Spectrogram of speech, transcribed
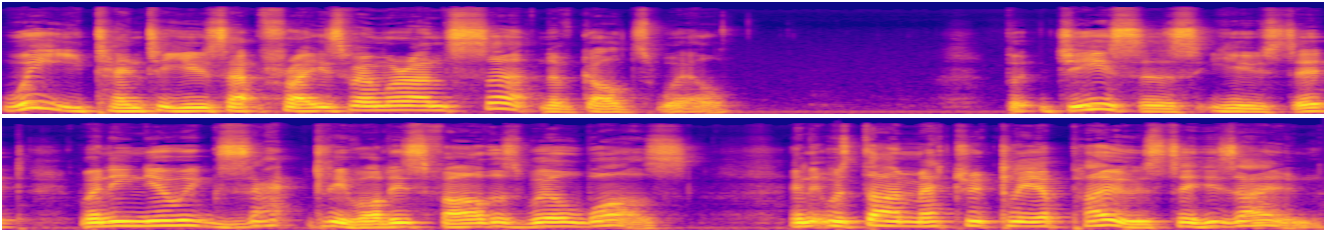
We tend to use that phrase when we're uncertain of God's will. But Jesus used it when he knew exactly what his Father's will was, and it was diametrically opposed to his own.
